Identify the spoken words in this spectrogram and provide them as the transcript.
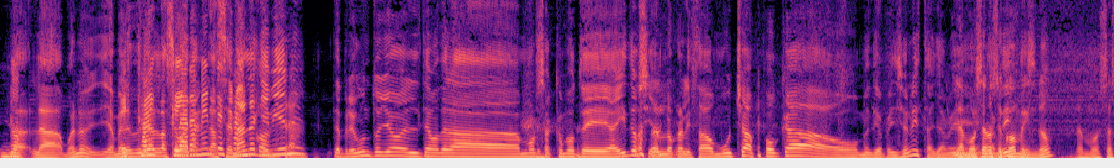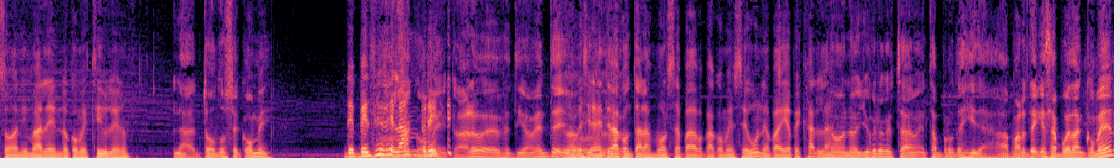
No. La, la- bueno, ya me Está- la semana, claramente la semana que contra. viene. Te pregunto yo el tema de las morsas, cómo te ha ido, si has localizado muchas, pocas o medio pensionistas. Ya me- Las morsas no se me comen. ¿no? Las morsas son animales no comestibles, ¿no? La- todo se come. Depende todo del hambre. come, claro, efectivamente. No, a ver si la gente va a contar las morsas para comerse una, para ir a pescarla. no, no, yo creo que están, están protegidas. Aparte que se puedan comer,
